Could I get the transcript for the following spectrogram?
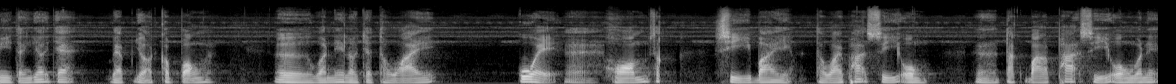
มีตั้งเยอะแยะ แบบหยอดกระป๋อง เออ วันนี้เราจะถวายกล้วยหอมสักสี่ใบ ถวายพระสีองค์ตักบาตรพระสีองค์วันนี้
